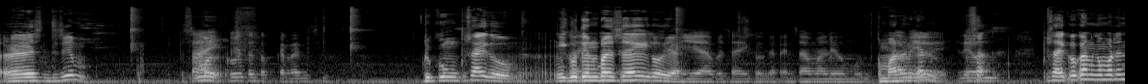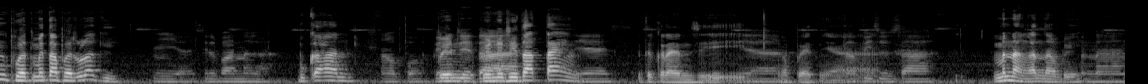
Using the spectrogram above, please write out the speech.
eh, sendiri Psycho tetap keren sih. dukung Psycho ngikutin Psycho ya Iya, Psycho keren sama Leomur. Kemarin Tapi kan Leomur. Psycho kan kemarin buat meta baru lagi. Iya, Silvana lah. Bukan. Apa? Ben Benedetta Tank. Yes. Itu keren sih Iya. ngebetnya. Tapi susah Menang kan tapi. menang.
